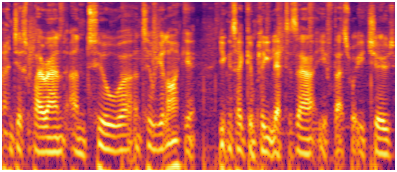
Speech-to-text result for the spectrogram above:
and just play around until uh, until you like it. You can take complete letters out if that's what you choose.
